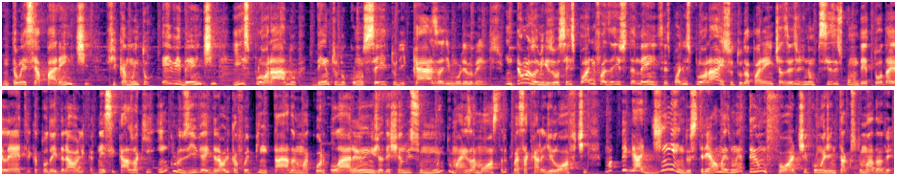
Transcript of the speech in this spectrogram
Então esse aparente fica muito evidente e explorado dentro do conceito de casa de Murilo Benício. Então, meus amigos, vocês podem fazer isso também. Vocês podem explorar isso tudo aparente. Às vezes a gente não precisa esconder toda a elétrica, toda a hidráulica. Nesse caso aqui, inclusive, a hidráulica foi pintada numa cor laranja, deixando isso muito mais à mostra com essa cara de loft. Uma pegadinha industrial, mas não é tão forte como a gente está acostumado a ver.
